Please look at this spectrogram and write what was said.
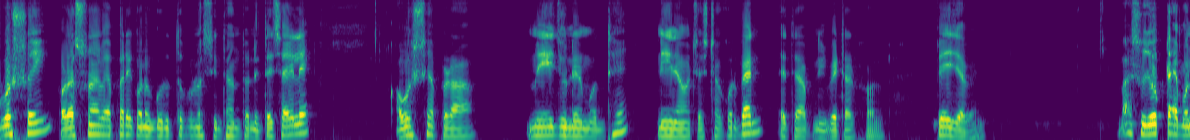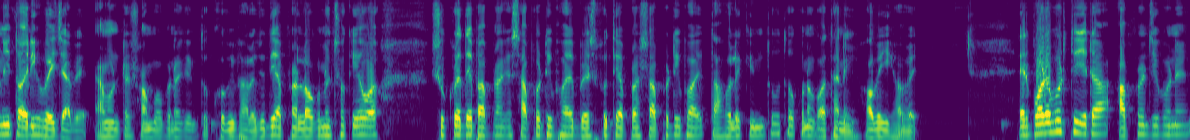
অবশ্যই পড়াশোনার ব্যাপারে কোনো গুরুত্বপূর্ণ সিদ্ধান্ত নিতে চাইলে অবশ্যই আপনারা মে, জুনের মধ্যে নিয়ে নেওয়ার চেষ্টা করবেন। এতে আপনি বেটার ফল পেয়ে যাবেন। বা সুযোগটা এমনই তৈরি হয়ে যাবে, এমনটা সম্ভাবনা কিন্তু খুবই ভালো। যদি আপনার লগ্ন ছকেও শুক্রদেব আপনাকে সাপোর্টিভ হয়, বৃহস্পতি আপনার সাপোর্টিভ হয়, তাহলে কিন্তু তো কোনো কথা নেই, হবেই হবে। এর পরবর্তী যেটা আপনার জীবনে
